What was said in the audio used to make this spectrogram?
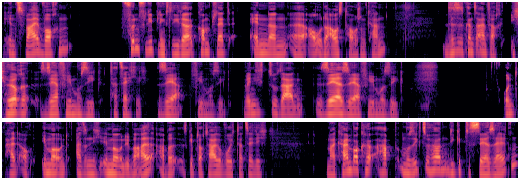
in zwei Wochen fünf Lieblingslieder komplett ändern äh, oder austauschen kann. Das ist ganz einfach. Ich höre sehr viel Musik, tatsächlich sehr viel Musik. Wenn ich zu sagen, sehr, sehr viel Musik und halt auch immer und, also nicht immer und überall, aber es gibt auch Tage, wo ich tatsächlich mal keinen Bock habe, Musik zu hören. Die gibt es sehr selten,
